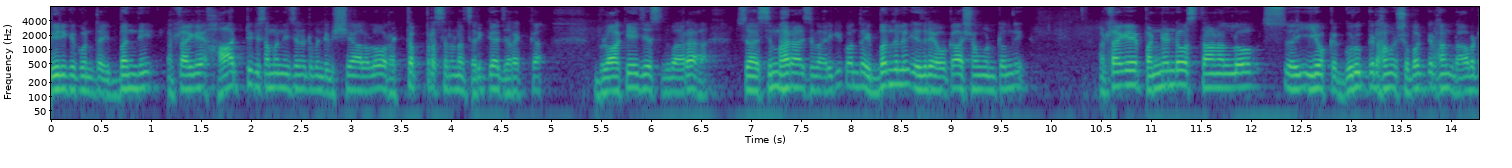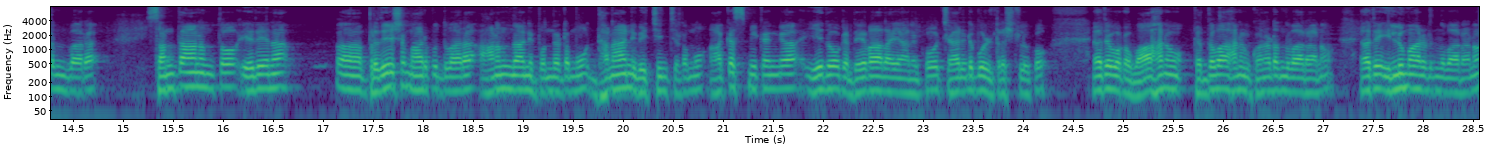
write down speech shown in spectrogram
వీరికి కొంత ఇబ్బంది. అట్లాగే హార్ట్కి సంబంధించినటువంటి విషయాలలో రక్త ప్రసరణ సరిగ్గా జరక్క బ్లాకేజెస్ ద్వారా సింహరాశి వారికి కొంత ఇబ్బందులు ఎదురే అవకాశం ఉంటుంది. అట్లాగే పన్నెండవ స్థానంలో ఈ యొక్క గురుగ్రహం శుభగ్రహం రావటం ద్వారా సంతానంతో ఏదైనా ప్రదేశ మార్పు ద్వారా ఆనందాన్ని పొందటము ధనాన్ని వెచ్చించటము ఆకస్మికంగా ఏదో ఒక దేవాలయానికో చారిటబుల్ ట్రస్టులకో లేకపోతే ఒక వాహనం పెద్ద వాహనం కొనడం ద్వారానో లేకపోతే ఇల్లు మారడం ద్వారానో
